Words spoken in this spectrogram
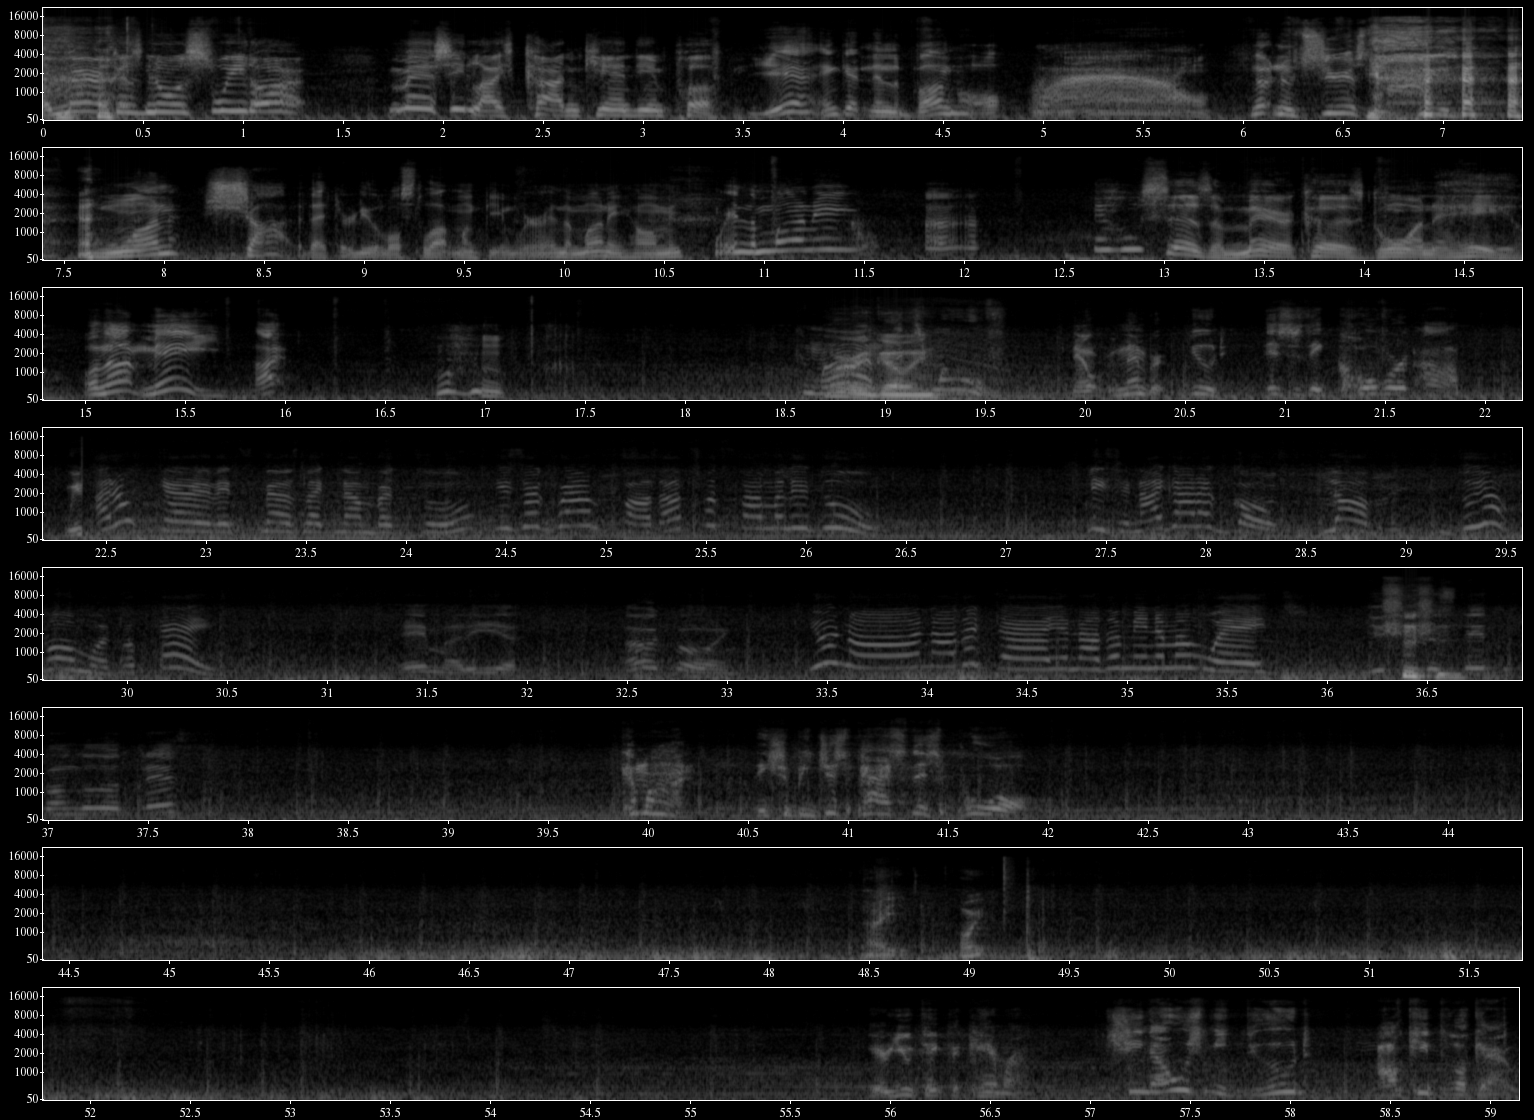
America's newest sweetheart. Man, she likes cotton candy and puppy. Yeah, ain't getting in the bunghole. Wow. No, no, seriously, dude. One shot of that dirty little slut monkey, and we're in the money, homie. We're in the money. Uh, and who says America is going to hell? Well, not me. I. Come Where are we going? let's move. Now remember, dude, this is a covert op. We I don't care if it smells like number two. He's your grandpa. That's what family do. Listen, I gotta go. Love, do your homework, okay? Hey, Maria. How it going? You know, another day, another minimum wage. You see the state of Bungalow 3? Come on, they should be just past this pool. Oi, oi. Here, you take the camera. She knows me, dude. I'll keep lookout.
